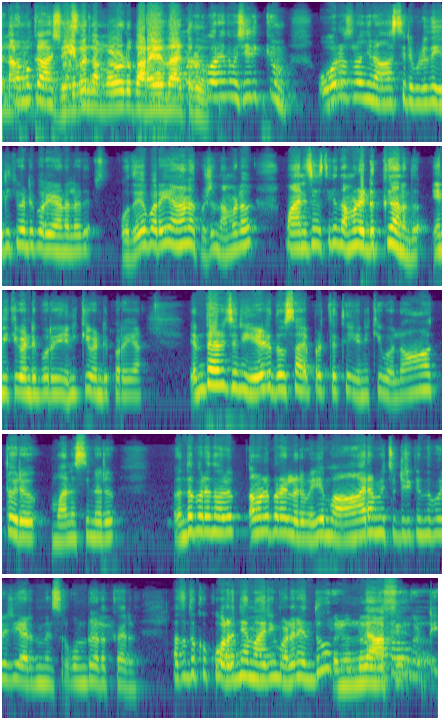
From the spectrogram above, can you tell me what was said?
നമുക്ക് ദൈവം നമ്മളോട് പറയുന്നത് ശരിക്കും ഓരോ സമയം ഞാൻ ആശ്ചര്യപ്പെടുന്നത് എനിക്ക് വേണ്ടി പറയുകയാണല്ലോ പൊതുവെ പറയുകയാണ്. പക്ഷെ നമ്മുടെ മാനസികാവസ്ഥയ്ക്ക് നമ്മൾ എടുക്കുകയാണത് എനിക്ക് വേണ്ടി പറയുക എനിക്ക് വേണ്ടി പറയുക. എന്തായാലും ശരി ഏഴ് ദിവസം ആയപ്പോഴത്തേക്ക് എനിക്ക് വല്ലാത്തൊരു മനസ്സിനൊരു എന്താ പറയുന്ന ഒരു നമ്മൾ പറയില്ല ഒരു വലിയ ഭാരം വെച്ചിട്ടിരിക്കുന്ന പോലെ ആയിരുന്നു മനസ്സിൽ കൊണ്ടു കിടക്കാറ് അതൊക്കെ കുറഞ്ഞ മാതിരി വളരെ എന്തോ ഒരു കിട്ടി.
